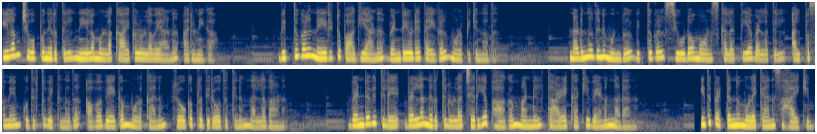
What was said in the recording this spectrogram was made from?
ഇളം ചുവപ്പു നിറത്തിൽ നീളമുള്ള കായ്കളുള്ളവയാണ് അരുണിക. വിത്തുകൾ നേരിട്ട് പാകിയാണ് വെണ്ടയുടെ തൈകൾ മുളപ്പിക്കുന്നത് നടുന്നതിന് മുൻപ് വിത്തുകൾ സ്യൂഡോമോണസ് കലർത്തിയ വെള്ളത്തിൽ അല്പസമയം കുതിർത്തു വെക്കുന്നത് അവ വേഗം മുളക്കാനും രോഗപ്രതിരോധത്തിനും നല്ലതാണ്. വെണ്ടവിത്തിലെ വെള്ള നിറത്തിലുള്ള ചെറിയ ഭാഗം മണ്ണിൽ താഴേക്കാക്കി വേണം നടാൻ. ഇത് പെട്ടെന്ന് മുളയ്ക്കാൻ സഹായിക്കും.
